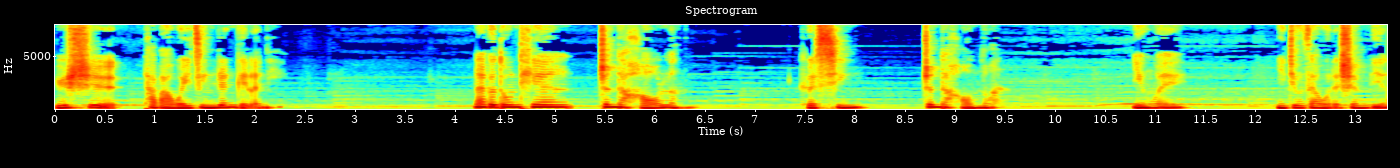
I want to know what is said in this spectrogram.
于是他把围巾扔给了你。那个冬天真的好冷，可心真的好暖。因为你就在我的身边。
